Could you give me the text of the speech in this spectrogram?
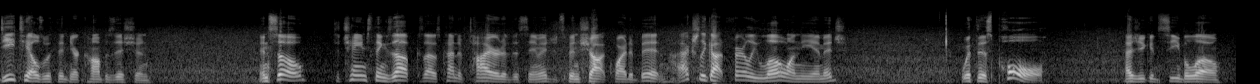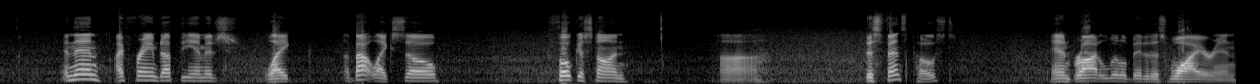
details within your composition. And so, to change things up, because I was kind of tired of this image, it's been shot quite a bit, I actually got fairly low on the image with this pole, as you can see below. And then I framed up the image like, about like so, focused on uh, this fence post and brought a little bit of this wire in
